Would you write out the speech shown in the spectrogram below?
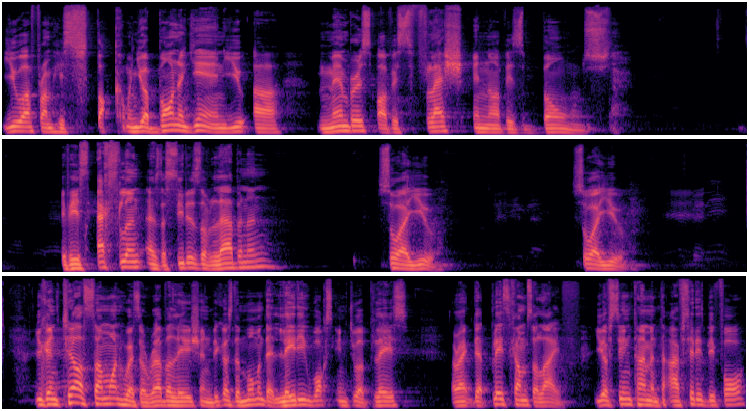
You are from his stock. When you are born again, you are members of his flesh and of his bones. If he is excellent as the cedars of Lebanon, so are you so are you. You can tell someone who has a revelation because the moment that lady walks into a place, all right, that place comes alive. You have seen time and I've said it before.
